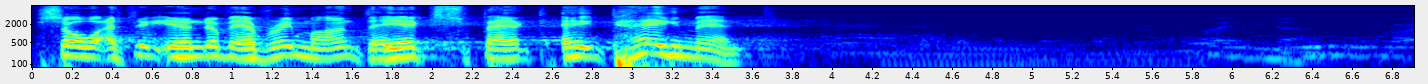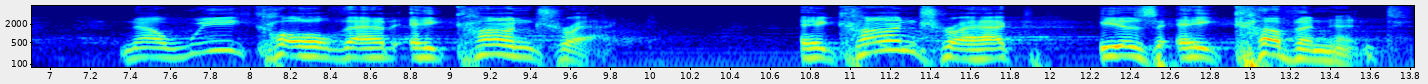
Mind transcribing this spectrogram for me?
So at the end of every month, they expect a payment. Now we call that a contract. A contract is a covenant.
